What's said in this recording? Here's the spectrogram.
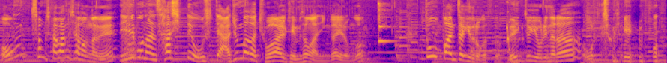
엄청 샤방샤방하네. 일본 한 40대 50대 아줌마가 좋아할 감성 아닌가 이런 거? 또 반짝이 들어갔어. 왼쪽이 우리나라 오른쪽이 일본.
